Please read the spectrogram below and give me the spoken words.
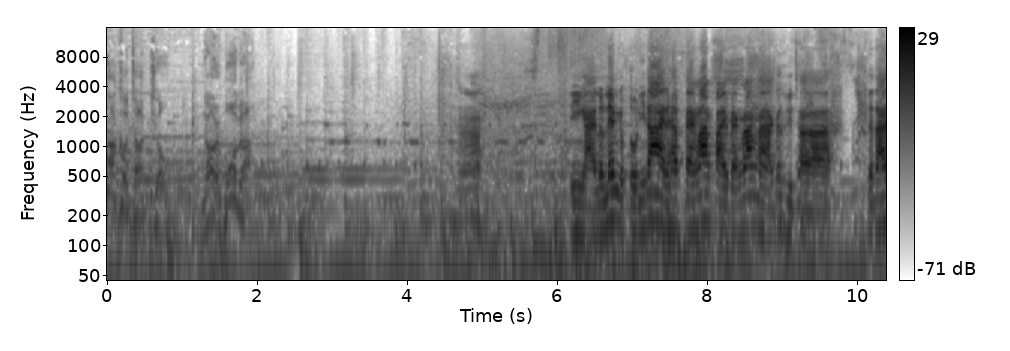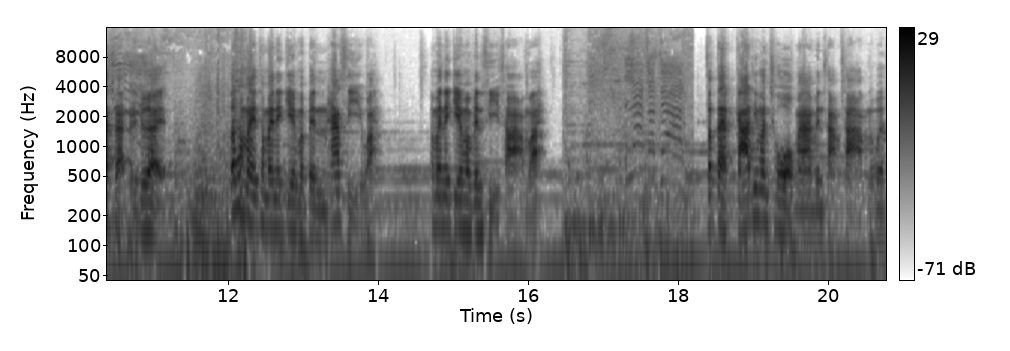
Nakotacho, Narboga. อ่า นี่ไงเราเล่นกับตัวนี้ได้นะครับ แปลงร่างไปแปลงร่างมาก็คือจะจะได้สตเรื่อยๆ แล้วทำไมทำไมในเกมมันเป็น5-4วะทำไมในเกมมันเป็น4-3วะสแตทการ์ดที่มันโชว์ออกมาเป็น3-3นะเว้ย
